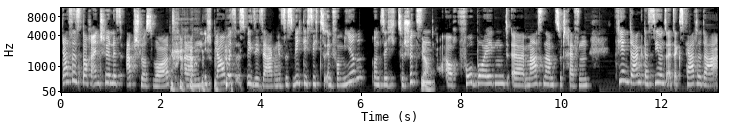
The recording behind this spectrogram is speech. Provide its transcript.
Das ist doch ein schönes Abschlusswort. ähm, ich glaube, es ist, wie Sie sagen, es ist wichtig, sich zu informieren und sich zu schützen, ja. auch vorbeugend äh, Maßnahmen zu treffen. Vielen Dank, dass Sie uns als Experte da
